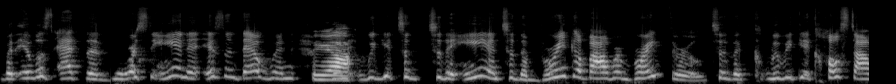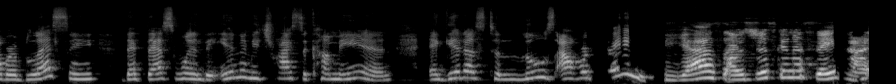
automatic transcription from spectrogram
But it was at the towards the end. And isn't that when, yeah. when we get to, to the end, to the brink of our breakthrough, to the when we get close to our blessing, that that's when the enemy tries to come in and get us to lose our faith. Yes, I was just gonna say that.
